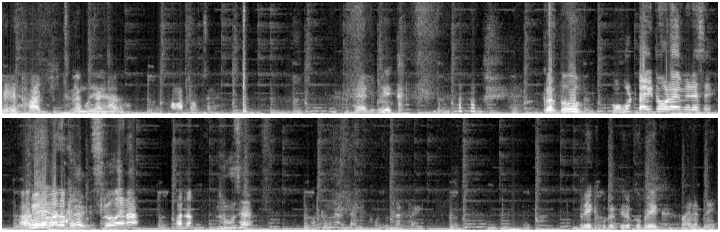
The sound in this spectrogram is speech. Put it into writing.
मेरे हाथ गंदे हैं यार আমার তো হচ্ছে না हैंड ब्रेक कर दो बहुत टाइट हो रहा है मेरे से अरे मेरा यार। वाला बहुत स्लो है ना मतलब लूज है खतरनाक टाइट खतरनाक टाइट ब्रेक पकड़ के रखो ब्रेक पहले ब्रेक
